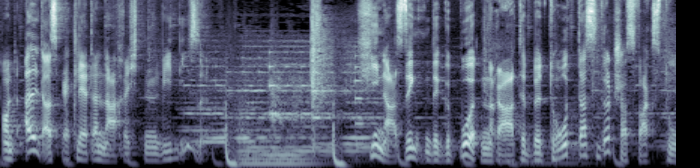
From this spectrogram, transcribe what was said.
Und all das erklärt er Nachrichten wie diese. Chinas sinkende Geburtenrate bedroht das Wirtschaftswachstum.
